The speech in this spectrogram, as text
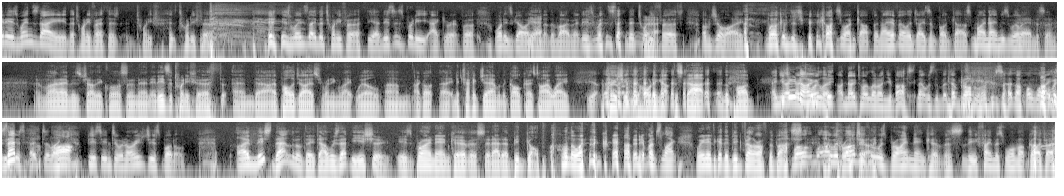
It is Wednesday, the 21st. 20, 21st. it is Wednesday, the 21st. Yeah, this is pretty accurate for what is going Yeah. on at the moment. It's Wednesday, the 21st of July. Welcome to Two Guys, One Cup, an AFL adjacent podcast. My name is Will Anderson. And My name is Charlie Clausen, and it is the 21st. And uh, I apologise for running late, Will. Um, I got uh, in a traffic jam on the Gold Coast Highway. Yeah. Appreciate you holding up the start of the pod. And you Did had you no know toilet. that- uh, no toilet on your bus. That was the, the problem. so the whole way was you that? just had to like Ah. piss into an orange juice bottle. I missed that little detail. Was that the issue? Is Brian Nankervis that had a big gulp on the way to the ground, and everyone's like, "We need to get the big fella off the bus." Well, well I would love if it was Brian Nankervis, the famous warm-up guy for,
